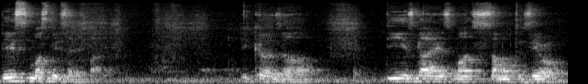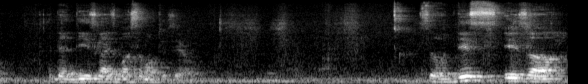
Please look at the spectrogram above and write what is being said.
this must be satisfied because uh, these guys must sum up to zero, and then these guys must sum up to zero. So this is a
